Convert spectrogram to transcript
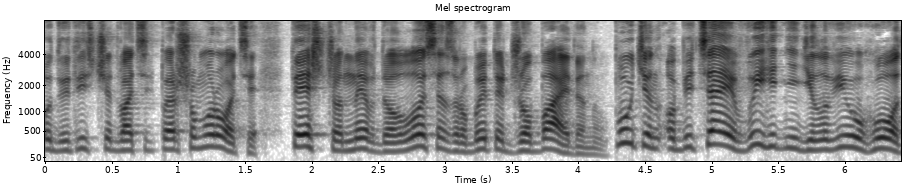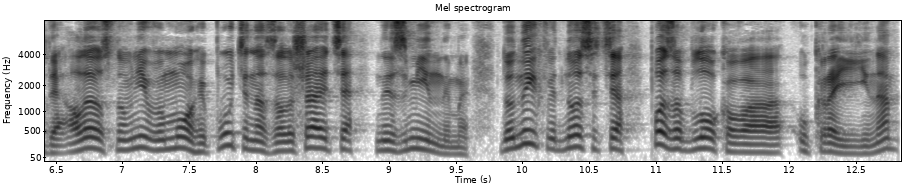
у 2021 році. Те, що не вдалося зробити Джо Байдену. Путін обіцяє вигідні ділові угоди, але основні вимоги Путіна залишаються незмінними. До них відноситься позаблокова Україна,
